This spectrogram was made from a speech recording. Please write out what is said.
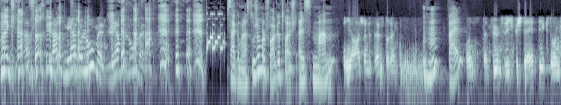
man kann es auch über... mehr Volumen, mehr Volumen. Sag mal, hast du schon mal vorgetäuscht als Mann? Ja, schon des Öfteren. Weil? Und dann fühlen sie sich bestätigt und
